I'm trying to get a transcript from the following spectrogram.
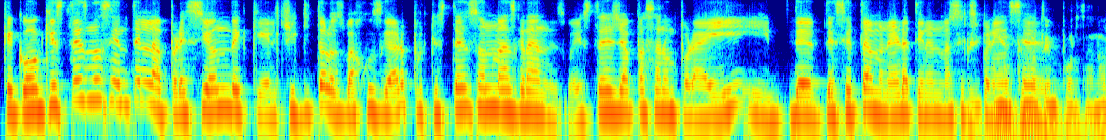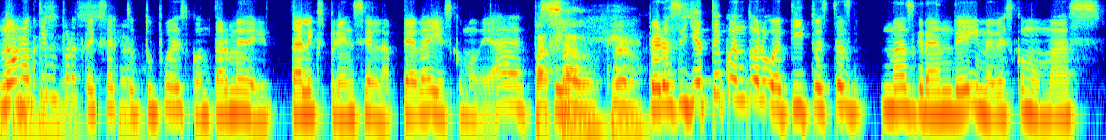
que como que ustedes no sienten la presión de que el chiquito los va a juzgar porque ustedes son más grandes, güey. Ustedes ya pasaron por ahí y de, de cierta manera tienen más experiencia. no te importa, ¿no? No, no te importa, exacto. Tú puedes contarme de tal experiencia en la peda y es como de, ah, pasado, claro. Pero si yo te cuento algo a ti, tú estás más grande y me ves como más,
